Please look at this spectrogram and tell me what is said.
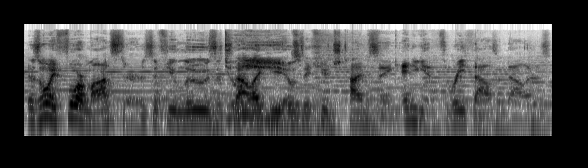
There's only four monsters. If you lose, it's not like you, it was a huge time sink, and you get three thousand dollars.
